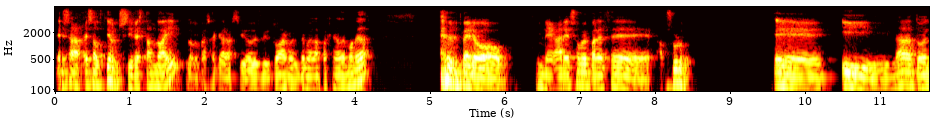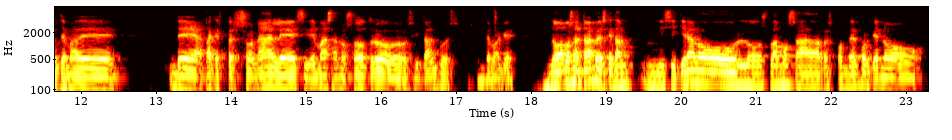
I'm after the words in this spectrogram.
Esa, esa opción sigue estando ahí, lo que pasa que ahora ha sido desvirtuada con el tema de las páginas de moneda, pero negar eso me parece absurdo. Eh, y nada, todo el tema de, de ataques personales y demás a nosotros y tal, pues es un tema que no vamos a entrar, pero es que ni siquiera los vamos a responder porque no,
